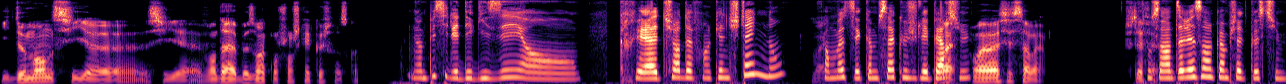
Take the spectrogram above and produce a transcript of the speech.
il demande si euh, si Vanda a besoin qu'on change quelque chose quoi. En plus, il est déguisé en créature de Frankenstein, non? Enfin moi, c'est comme ça que je l'ai perçu. Ouais, ouais, c'est ça, ouais. Tout à je trouve ça intéressant comme chat de costume.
